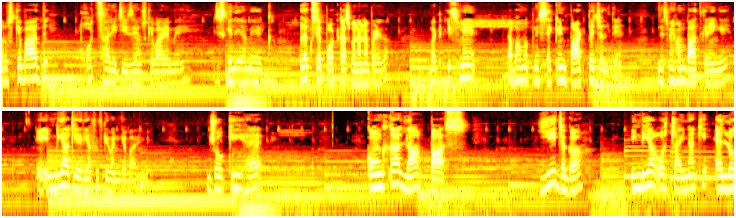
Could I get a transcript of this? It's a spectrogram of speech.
और उसके बाद बहुत सारी चीज़ें हैं उसके बारे में। जिसके लिए हमें एक अलग से पॉडकास्ट बनाना पड़ेगा। बट इसमें अब हम अपने सेकंड पार्ट पे चलते हैं, जिसमें हम बात करेंगे इंडिया के एरिया 51 के बारे में, जो कि है कोंगका ला पास ये जगह इंडिया और चाइना की एल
